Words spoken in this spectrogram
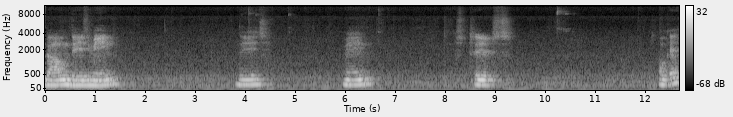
down these mean these main streets. Okay.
